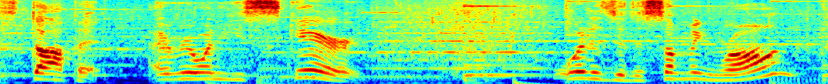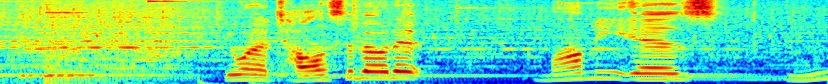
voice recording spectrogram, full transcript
Stop it. Everyone, he's scared. What is it? Is something wrong? Do you want to tell us about it? Mommy is... Hmm?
